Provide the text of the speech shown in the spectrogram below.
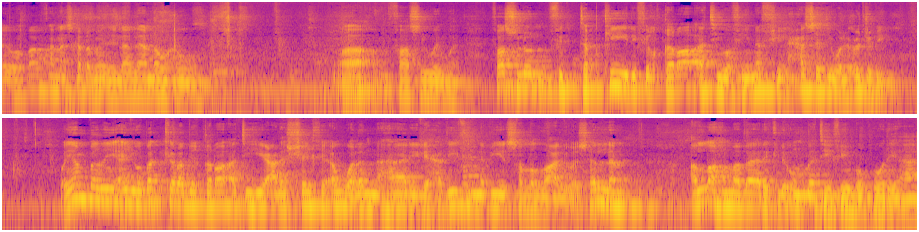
aywa baabkaana iska dhamaynaynaa lanna wuxuu waa faasil weyn waay fasl fi اtabkiiri fi اlqira'aةi wa fi nafyi اlxasadi wاlcujubi وينبغي أن يبكر بقراءته على الشيخ أول النهار لحديث النبي صلى الله عليه وسلم. اللهم بارك لأمتي في بكورها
